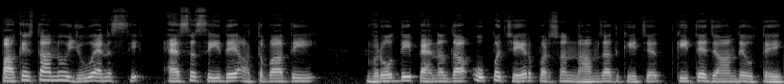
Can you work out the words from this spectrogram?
ਪਾਕਿਸਤਾਨ ਨੂੰ ਯੂਐਨਐਸਸੀ ਦੇ ਅੱਤਵਾਦੀ ਵਿਰੋਧੀ ਪੈਨਲ ਦਾ ਉਪ ਚੇਅਰਪਰਸਨ ਨਾਮਜ਼ਦ ਕੀਤੇ ਜਾਣ ਦੇ ਉੱਤੇ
